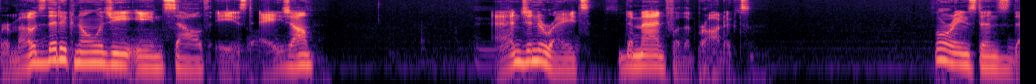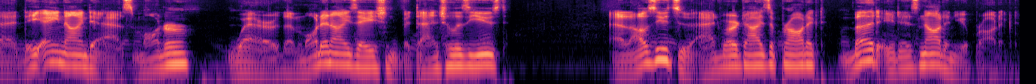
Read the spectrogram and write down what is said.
promotes the technology in Southeast Asia and generates demand for the products. For instance, the DA90S motor, where the modernization potential is used, allows you to advertise a product, but it is not a new product.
